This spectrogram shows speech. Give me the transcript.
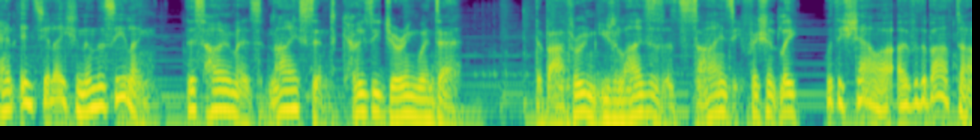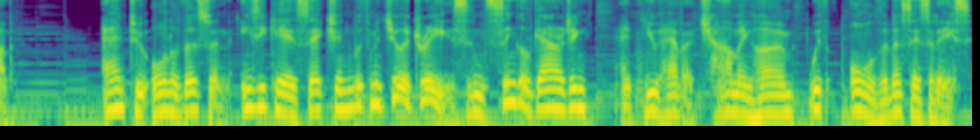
and insulation in the ceiling, this home is nice and cozy during winter. The bathroom utilizes its size efficiently with a shower over the bathtub. Add to all of this an easy care section with mature trees and single garaging and you have a charming home with all the necessities.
